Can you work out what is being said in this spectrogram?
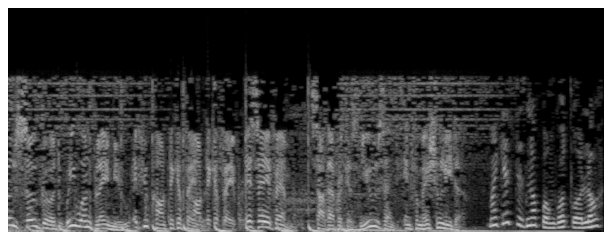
So good, we won't blame you if you can't pick a favorite. Can't pick a favorite. SAFM, South Africa's news and information leader. My guest is Nobongo Xolo.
